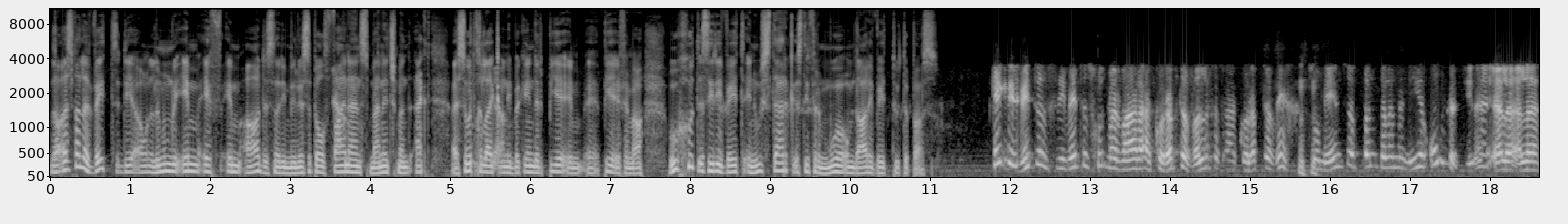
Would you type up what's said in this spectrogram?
daar is wel 'n wet die hulle noem die MFMA, dis nou die Municipal Finance ja. Management Act. Hy soortgelyk ja. aan die bekende PM eh, PFMA. Hoe goed is hierdie wet en hoe sterk is die vermoë om daardie wet toe te pas? Kyk, die wet is die wet is goed, maar waar 'n korrupte wil is, is 'n korrupte weg. So mense vind hulle manier om dit, jy know, hulle hulle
